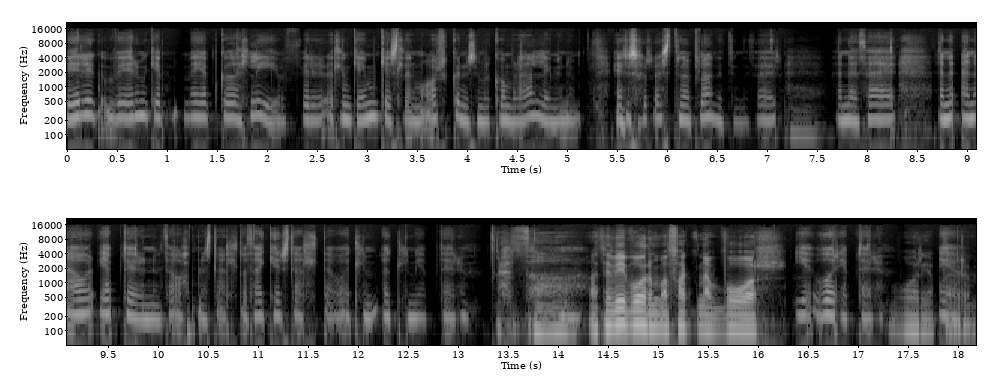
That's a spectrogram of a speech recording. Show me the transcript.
við, erum, við erum ekki með jafn góða hlýf fyrir öllum geimgeislunum og orkunum sem er komur að alheiminum eins og restina af planetinu það er, en, það er, en, en á jafndærunum það opnast allt og það gerist alltaf á öllum, öllum jafndærum það, Mm. að þegar við vorum að fagna vor, vor jafndærum vor jafnærum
